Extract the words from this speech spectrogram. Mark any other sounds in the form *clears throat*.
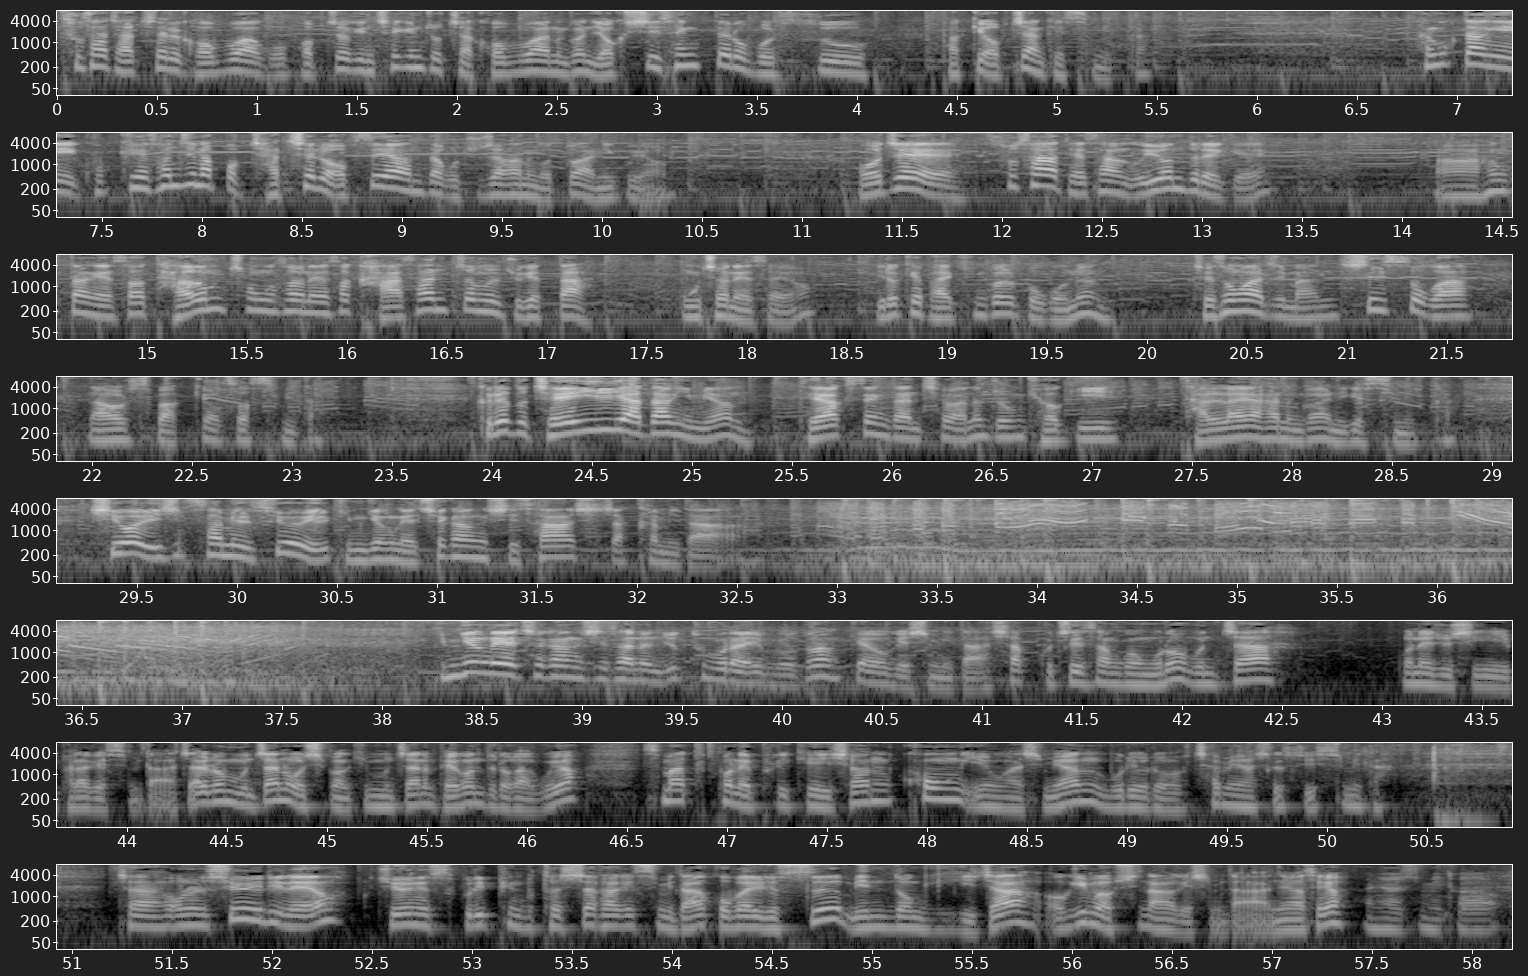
수사 자체를 거부하고 법적인 책임조차 거부하는 건 역시 생떼로 볼 수밖에 없지 않겠습니까? 한국당이 국회 선진화법 자체를 없애야 한다고 주장하는 것도 아니고요. 어제 수사 대상 의원들에게 아, 한국당에서 다음 총선에서 가산점을 주겠다 공천에서요. 이렇게 밝힌 걸 보고는 죄송하지만 실소가 나올 수밖에 없었습니다. 그래도 제1야당이면 대학생 단체와는 좀 격이 달라야 하는 거 아니겠습니까? 10월 23일 수요일 김경래 최강 시사 시작합니다. 김경래 최강 시사는 유튜브 라이브로도 함께하고 계십니다. 샵 9730으로 문자 보내주시기 바라겠습니다. 짧은 문자는 50원, 긴 문자는 100원 들어가고요. 스마트폰 애플리케이션 콩 이용하시면 무료로 참여하실 수 있습니다. 자, 오늘 수요일이네요. 주요 뉴스 브리핑부터 시작하겠습니다. 고발 뉴스 민동기 기자 어김없이 나와 계십니다. 안녕하세요. 안녕하십니까.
